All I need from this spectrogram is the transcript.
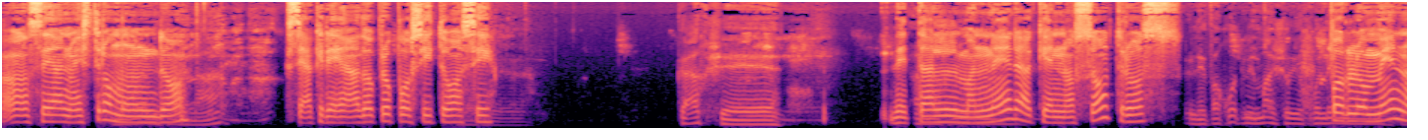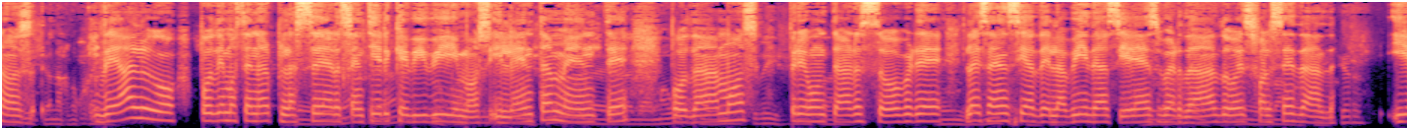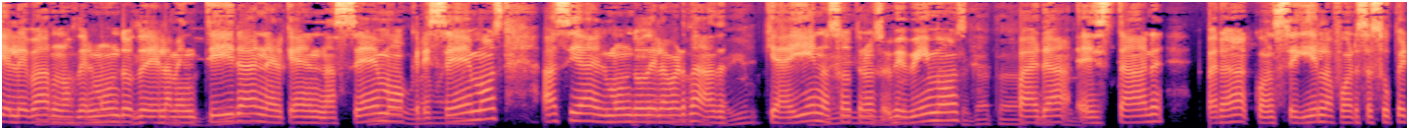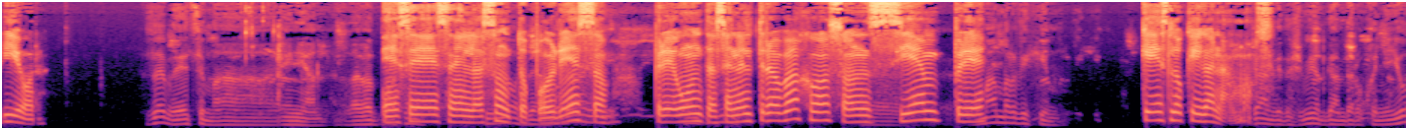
O sea, nuestro mundo se ha creado a propósito así. De tal manera que nosotros, por lo menos de algo, podemos tener placer, sentir que vivimos y lentamente podamos preguntar sobre la esencia de la vida, si es verdad o es falsedad y elevarnos del mundo de la mentira en el que nacemos, crecemos, hacia el mundo de la verdad, que ahí nosotros vivimos para estar, para conseguir la fuerza superior. Ese es el asunto. Por eso, preguntas en el trabajo son siempre ¿Qué es lo que ganamos?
